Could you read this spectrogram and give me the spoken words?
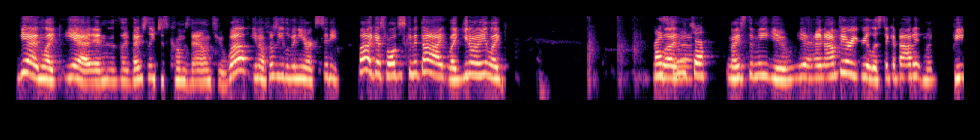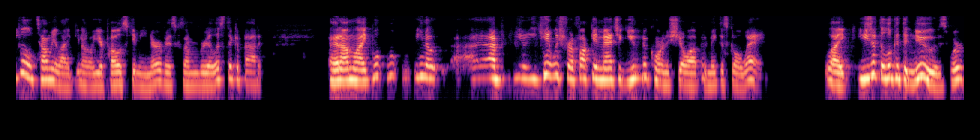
yeah, and like yeah, and it's like eventually it just comes down to well, you know, especially you live in New York City. Well, I guess we're all just gonna die. Like, you know what I mean? Like, Nice But, to uh, meet you. nice to meet you. Yeah, and I'm very realistic about it. And like, people tell me like, you know, your posts get me nervous because I'm realistic about it. And I'm like, well, well, you know, I, I, you know, you can't wish for a fucking magic unicorn to show up and make this go away. Like, you just have to look at the news. We're, we're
